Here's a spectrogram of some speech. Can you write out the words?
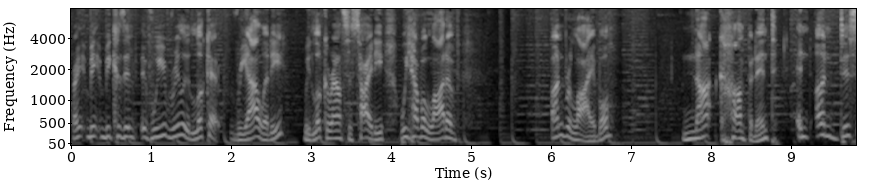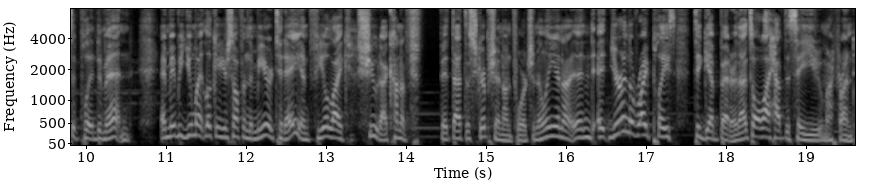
Right? Because if, if we really look at reality, we look around society, we have a lot of unreliable, not confident, and undisciplined men. And maybe you might look at yourself in the mirror today and feel like, shoot, I kind of fit that description, unfortunately. And, and, and you're in the right place to get better. That's all I have to say to you, my friend.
